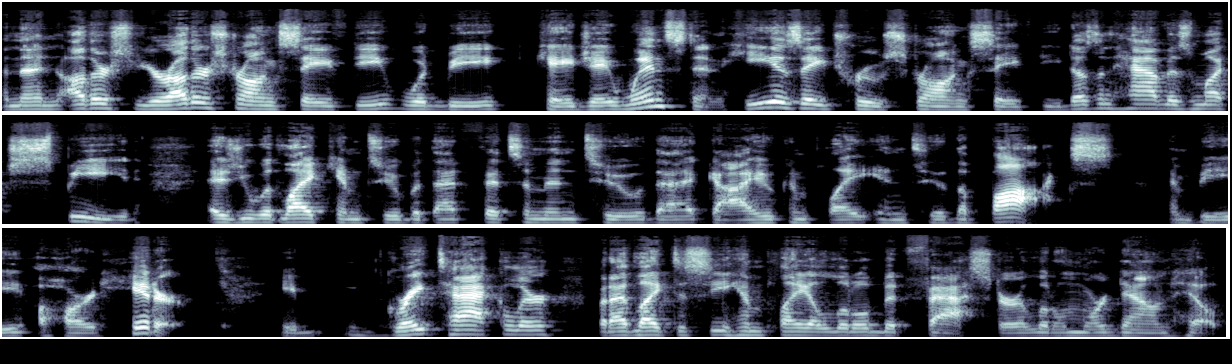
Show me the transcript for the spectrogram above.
And then others, your other strong safety would be KJ Winston. He is a true strong safety. He doesn't have as much speed as you would like him to, but that fits him into that guy who can play into the box and be a hard hitter. He great tackler, but I'd like to see him play a little bit faster, a little more downhill.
